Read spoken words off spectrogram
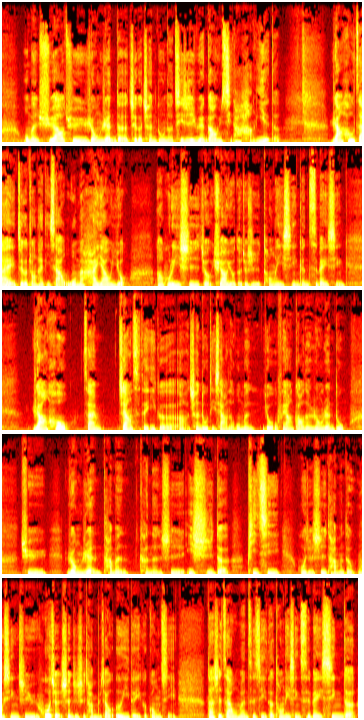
我们需要去容忍的这个程度呢，其实是远高于其他行业的。然后在这个状态底下，我们还要有，呃，护理师就需要有的就是同理心跟慈悲心。然后在这样子的一个呃程度底下呢，我们有非常高的容忍度。去容忍他们可能是一时的脾气，或者是他们的无心之语，或者甚至是他们比较恶意的一个攻击。但是在我们自己的同理心、慈悲心的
